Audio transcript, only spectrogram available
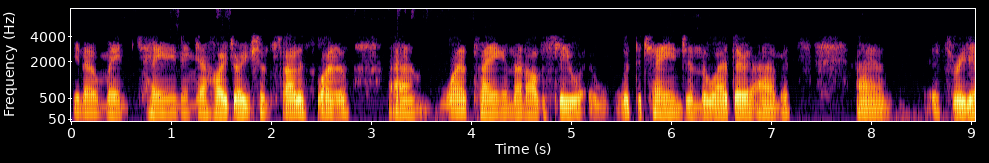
you know maintaining your hydration status while um, while playing, and then obviously w- with the change in the weather, um, it's um, it's really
